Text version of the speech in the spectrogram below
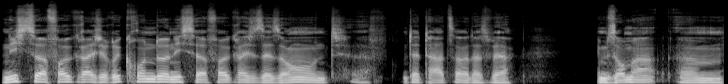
nicht so erfolgreiche Rückrunde, nicht so erfolgreiche Saison und äh, aufgrund der Tatsache, dass wir im Sommer ähm,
